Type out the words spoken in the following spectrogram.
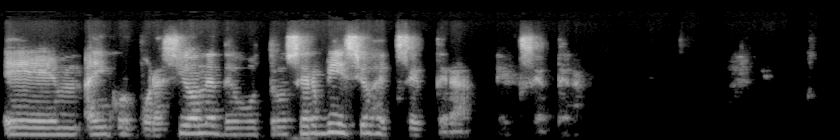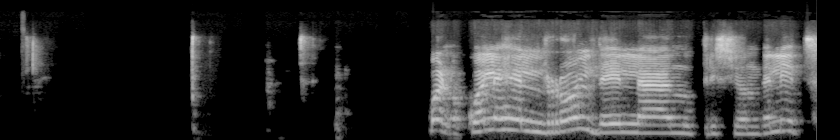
em, a incorporaciones de otros servicios, etcétera, etcétera. Bueno, ¿cuál es el rol de la nutrición de leads?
